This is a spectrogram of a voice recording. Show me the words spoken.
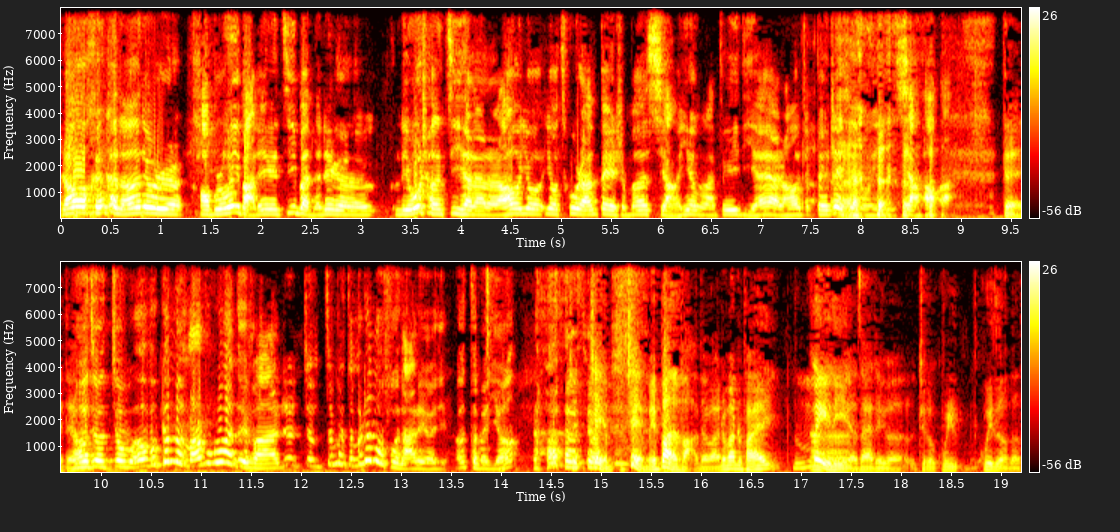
然后很可能就是好不容易把这个基本的这个流程记下来了，然后又又突然被什么响应啊、堆叠呀，然后就被这些东西吓跑了。对对，然后就就我我根本玩不过对方，这这怎么怎么这么复杂这游戏？我怎么赢？这也这也没办法，对吧？这万智牌魅力也在这个这个规规则的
